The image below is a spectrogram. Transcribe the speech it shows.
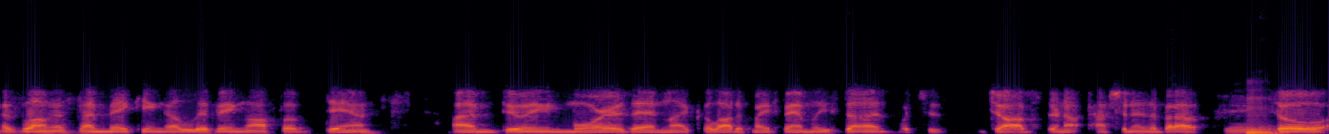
as long as I'm making a living off of dance, I'm doing more than like a lot of my family's done, which is jobs they're not passionate about. Mm. So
